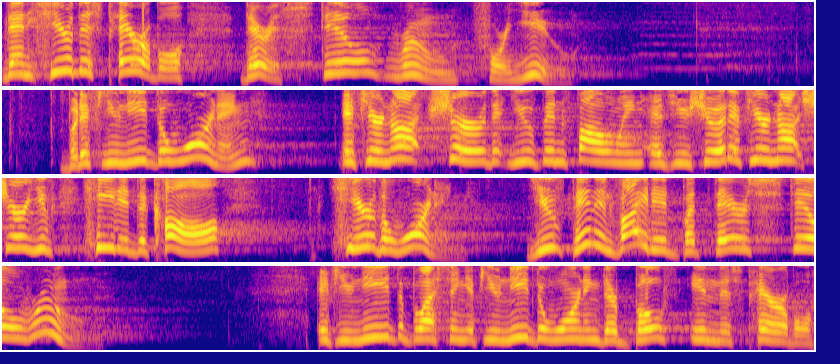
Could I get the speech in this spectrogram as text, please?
then hear this parable. There is still room for you. But if you need the warning, if you're not sure that you've been following as you should, if you're not sure you've heeded the call, hear the warning. You've been invited, but there's still room. If you need the blessing, if you need the warning, they're both in this parable.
